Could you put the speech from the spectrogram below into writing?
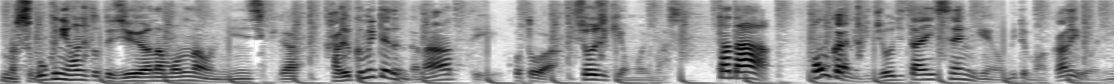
まあ、すごく日本にとって重要なものなのに認識が軽く見てるんだなっていうことは正直思います。ただ、今回の非常事態宣言を見てもわかるように、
